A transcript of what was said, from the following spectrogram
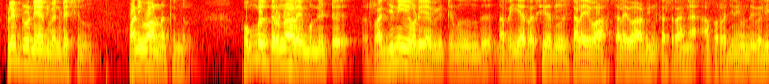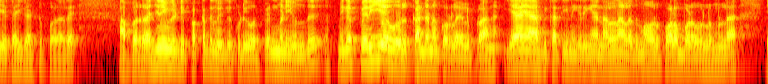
Film டூனியர் Venkatesan பணிவான வணக்கங்கள் பொங்கல் திருநாளை முன்னிட்டு ரஜினியோடைய வீட்டில் வந்து நிறைய ரசிகர்கள் தலைவா தலைவா அப்படின்னு கத்துறாங்க. அப்போ ரஜினி வந்து வெளியே கை காட்டு போகிறாரு அப்போ ரஜினி வீட்டு பக்கத்தில் இருக்கக்கூடிய ஒரு பெண்மணி வந்து மிகப்பெரிய ஒரு கண்டன குரலை எழுப்புறாங்க. ஏன் ஏன் அப்படி கத்திக்கிறீங்க நல்ல நாள் அதுமா ஒரு கோலம் போட உள்ளமில்ல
